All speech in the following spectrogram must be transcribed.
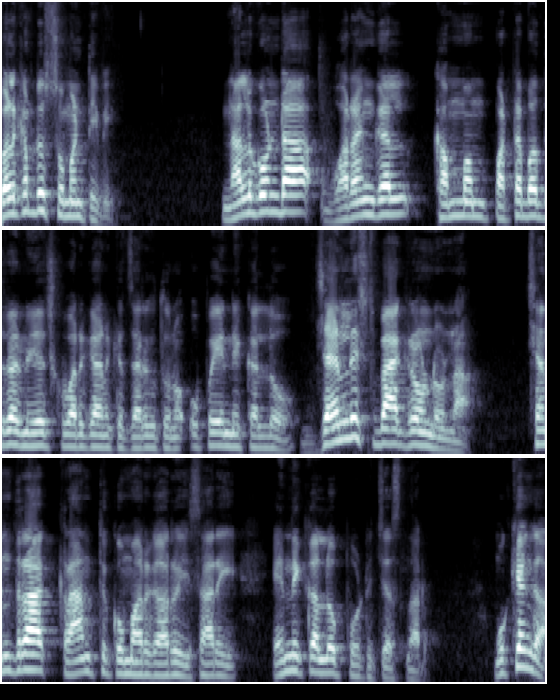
Welcome to Suman TV. Nalgonda Warangal Khammam పట్టభద్రుల నియోజకవర్గానికి జరుగుతున్న ఉప ఎన్నికల్లో జర్నలిస్ట్ బ్యాక్గ్రౌండ్ ఉన్న చంద్ర క్రాంతి కుమార్ గారు ఈసారి ఎన్నికల్లో పోటీ చేస్తున్నారు. ముఖ్యంగా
